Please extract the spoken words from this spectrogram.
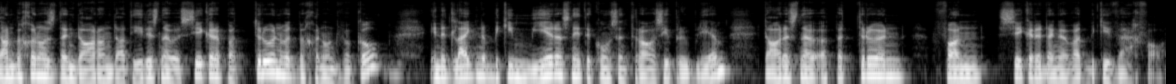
Dan begin ons dink daaraan dat hier is nou 'n sekere patroon wat begin ontwikkel en dit lyk nou 'n bietjie meer as net 'n konsentrasieprobleem. Daar is nou 'n patroon van sekere dinge wat bietjie wegval.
